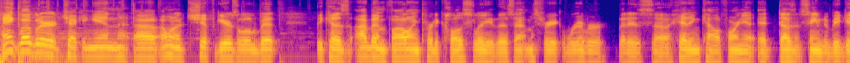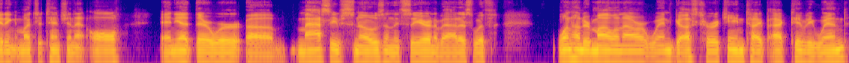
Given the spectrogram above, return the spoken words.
Hank Vogler checking in. Uh, I want to shift gears a little bit because I've been following pretty closely this atmospheric river that is uh, hitting California. It doesn't seem to be getting much attention at all. And yet there were uh, massive snows in the Sierra Nevadas with 100 mile an hour wind gust, hurricane type activity wind.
